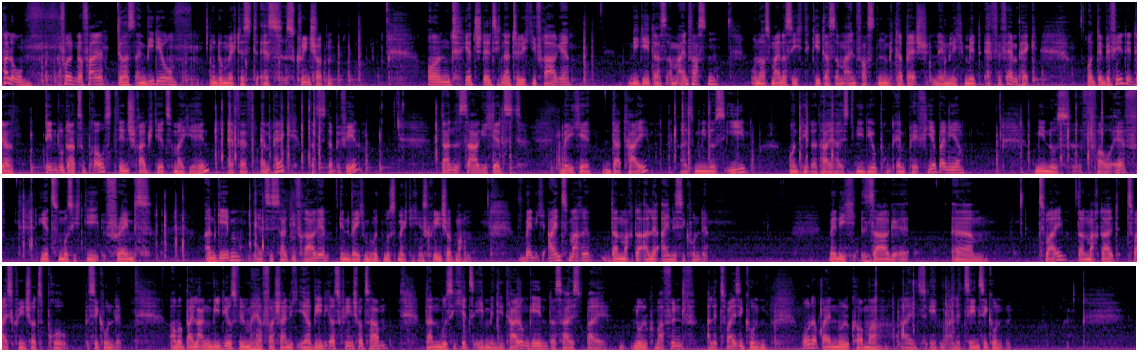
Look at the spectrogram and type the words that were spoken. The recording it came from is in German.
Hallo, folgender Fall. Du hast ein Video und du möchtest es screenshotten. Und jetzt stellt sich natürlich die Frage, wie geht das am einfachsten? Und aus meiner Sicht geht das am einfachsten mit der Bash, nämlich mit FFmpeg. Und den Befehl, den, du dazu brauchst, den schreibe ich dir jetzt mal hier hin. FFmpeg, das ist der Befehl. Dann sage ich jetzt, welche Datei, also minus i und die Datei heißt video.mp4 bei mir, minus vf. Jetzt muss ich die Frames angeben. Jetzt ist halt die Frage, in welchem Rhythmus möchte ich einen Screenshot machen. Wenn ich eins mache, dann macht er alle eine Sekunde. Wenn ich sage ähm, dann macht er halt zwei Screenshots pro Sekunde aber bei langen Videos will man ja wahrscheinlich eher weniger Screenshots haben. Dann muss ich jetzt eben in die Teilung gehen, das heißt bei 0,5 alle 2 Sekunden oder bei 0,1 eben alle 10 Sekunden.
